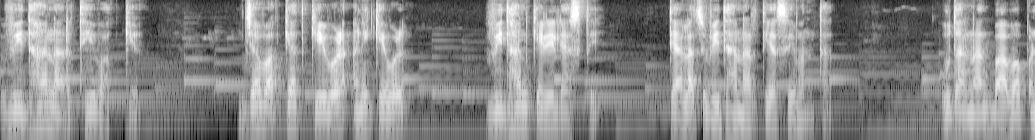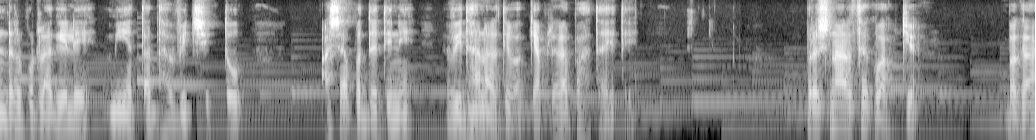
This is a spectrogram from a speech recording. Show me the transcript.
विधानार्थी वाक्य. ज्या वाक्यात केवळ आणि केवळ विधान केलेले असते त्यालाच विधानार्थी असे म्हणतात. उदाहरणार्थ बाबा पंढरपूरला गेले मी इयत्ता दहावीत शिकतो अशा पद्धतीने विधानार्थी वाक्य आपल्याला पाहता येते. प्रश्नार्थक वाक्य. बघा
